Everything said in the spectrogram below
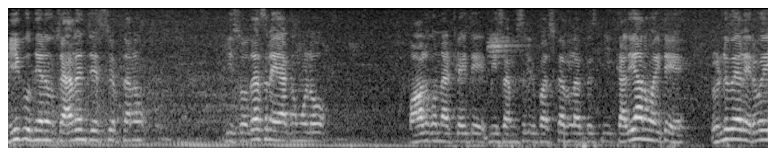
మీకు నేను ఛాలెంజ్ చేసి చెప్తాను ఈ సుదర్శన యాగములో పాల్గొన్నట్లయితే మీ సమస్యలకు పరిష్కారం లభిస్తుంది. ఈ కళ్యాణం అయితే రెండు వేల ఇరవై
